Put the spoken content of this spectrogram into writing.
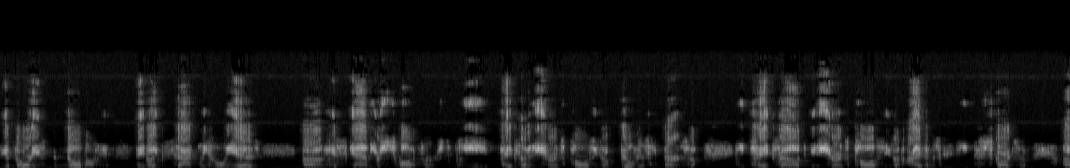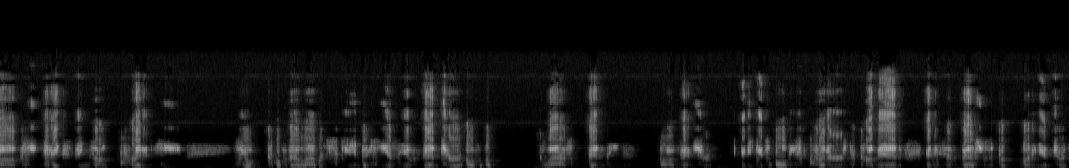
the authorities know about him. They know exactly who he is. Uh, his scams are small at first. He takes out insurance policies on buildings, he burns them. He takes out insurance policies on items, he discards them. Um, he takes things on credit. He he'll come up with an elaborate scheme that he is the inventor of a glass bending uh, venture. And he gets all these creditors to come in and these investors to put money into it.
